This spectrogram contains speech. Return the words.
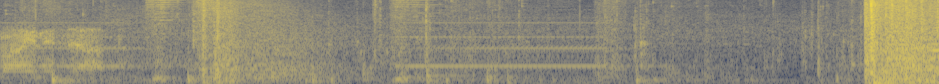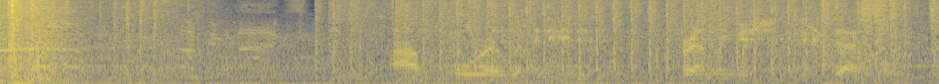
mine is up. Op 4 eliminated. Friendly mission successful.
